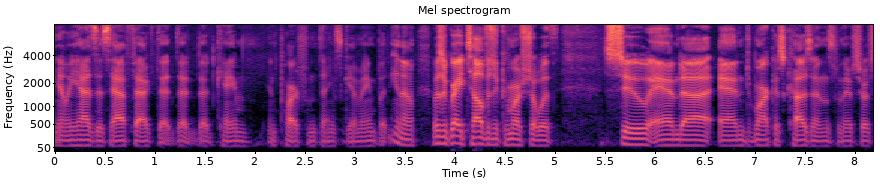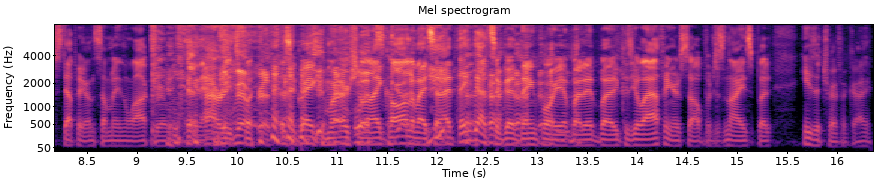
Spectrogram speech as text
you know, he has this affect that, that that came in part from Thanksgiving. But you know, it was a great television commercial with. Suh and uh, and Demarcus Cousins when they're sort of stepping on somebody in the locker room. looking at Harry's foot. It was a great commercial. I called good. him. I said, I think that's a good thing for you, but it, but because you're laughing yourself, which is nice. But he's a terrific guy.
